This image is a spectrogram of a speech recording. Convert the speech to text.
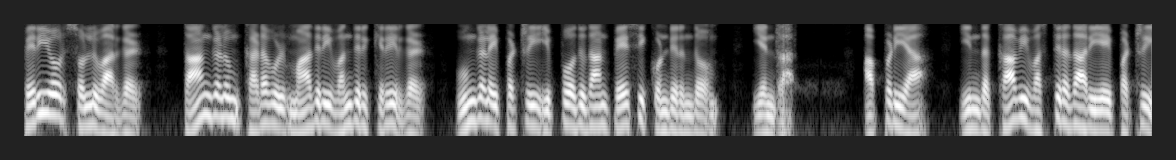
பெரியோர் சொல்லுவார்கள். தாங்களும் கடவுள் மாதிரி வந்திருக்கிறீர்கள் உங்களை பற்றி இப்போதுதான் பேசிக் கொண்டிருந்தோம் என்றார். அப்படியா இந்த காவி வஸ்திரதாரியை பற்றி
